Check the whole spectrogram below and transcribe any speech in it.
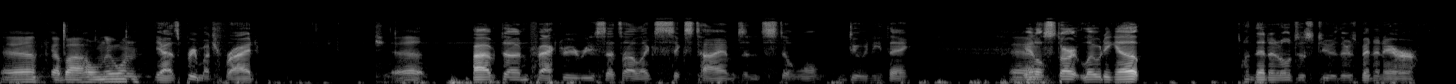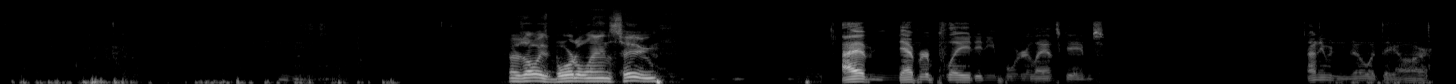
Yeah, gotta buy a whole new one. Yeah, it's pretty much fried. Shit. I've done factory resets on like six times and it still won't do anything. Yeah. It'll start loading up, and then it'll just do. There's been an error. There's always Borderlands too. I have never played any Borderlands games. I don't even know what they are.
